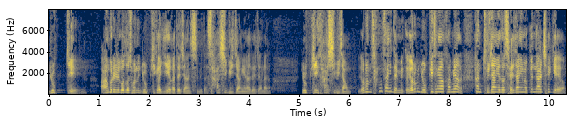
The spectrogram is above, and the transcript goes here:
욥기. 아무리 읽어도 저는 욥기가 이해가 되지 않습니다. 42장이나 되잖아요. 욥기 42장. 여러분 상상이 됩니까? 여러분 욥기 생각하면 한 두 장에서 세 장이면 끝날 책이에요.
